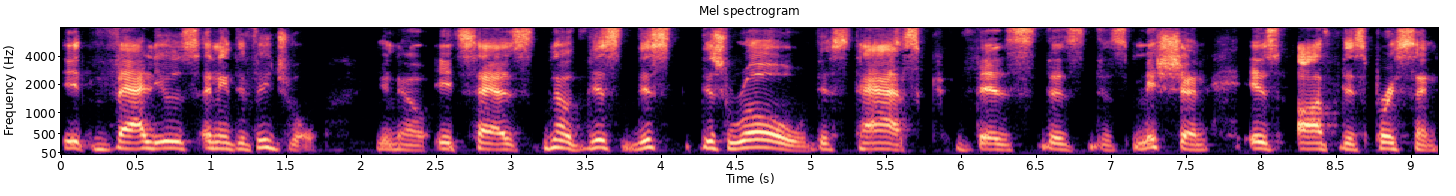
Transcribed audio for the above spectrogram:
it values an individual you know it says no this this this role this task this this this mission is of this person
